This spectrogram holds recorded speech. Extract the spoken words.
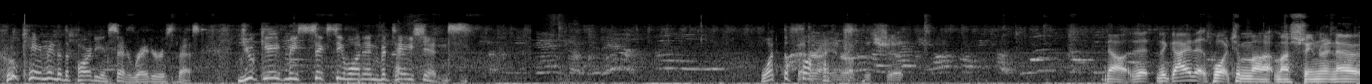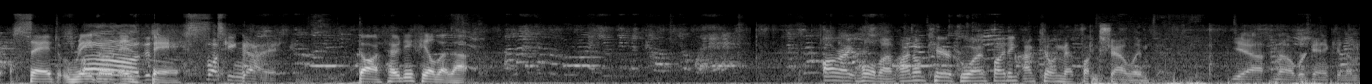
Who came into the party and said Raider is best? You gave me 61 invitations! What the Better not fuck? interrupt this shit. No, the, the guy that's watching my, my stream right now said Raider oh, is this best. fucking guy. Darth, how do you feel about that? Alright, hold on. I don't care who I'm fighting, I'm killing that fucking Shaolin. Yeah, no, we're ganking him.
